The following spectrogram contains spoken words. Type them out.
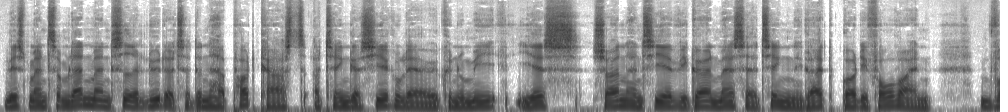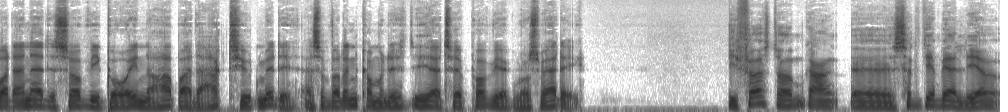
hvis man som landmand sidder og lytter til den her podcast og tænker cirkulær økonomi, yes, Søren han siger, at vi gør en masse af tingene ret godt i forvejen. Hvordan er det så, at vi går ind og arbejder aktivt med det? Altså, hvordan kommer det, det her til at påvirke vores hverdag? I første omgang, øh, så er det der med at lære,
